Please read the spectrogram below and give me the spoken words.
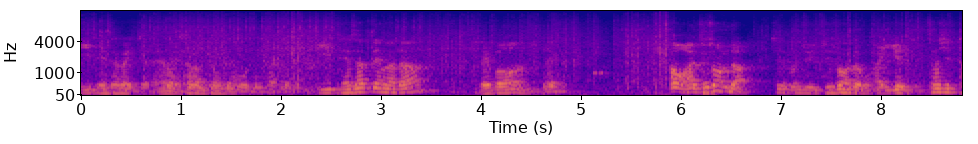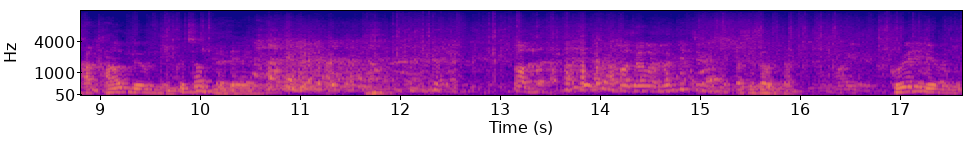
이 대사가 있잖아요. 네, 사람 평생 모든 다. 네. 이 대사 때마다 매번 네. 어, 아 죄송합니다. 제 먼저 죄송하다고. 아 이게 사실 다 다음 배우님. 그쵸? 네, 네. 아, 아 잠깐만 현기증. 아 죄송합니다. 고혜리 배우님.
